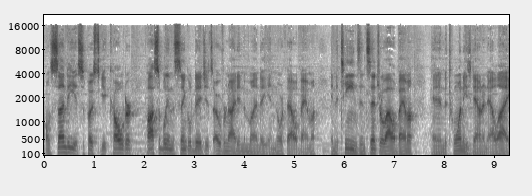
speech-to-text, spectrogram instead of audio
On Sunday, it's supposed to get colder, possibly in the single digits overnight into Monday in North Alabama, in the teens in Central Alabama, and in the 20s down in LA.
